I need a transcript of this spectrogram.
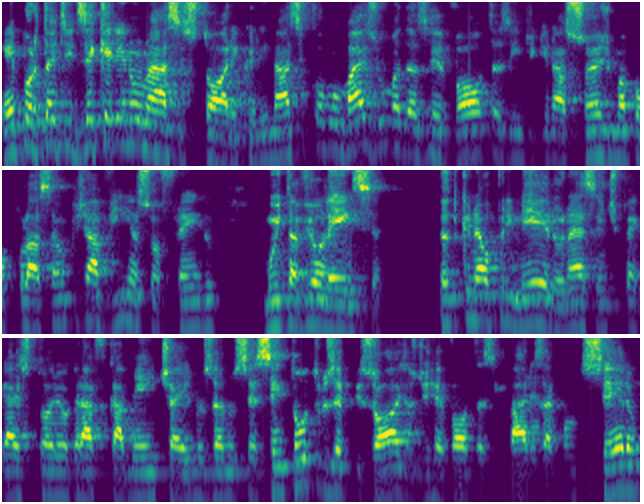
É importante dizer que ele não nasce histórico, ele nasce como mais uma das revoltas e indignações de uma população que já vinha sofrendo muita violência. Tanto que não é o primeiro, né? Se a gente pegar historiograficamente aí nos anos 60, outros episódios de revoltas em bares aconteceram,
